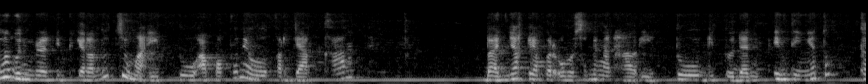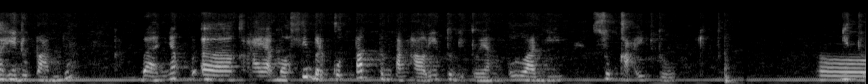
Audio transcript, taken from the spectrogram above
Lu bener-bener di pikiran lu cuma itu apa pun yang lu kerjakan banyak yang berurusan dengan hal itu gitu. Dan intinya tuh kehidupan tuh banyak uh, kayak mostly berkutat tentang hal itu gitu yang lu lagi suka itu gitu. Oh, Gitu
